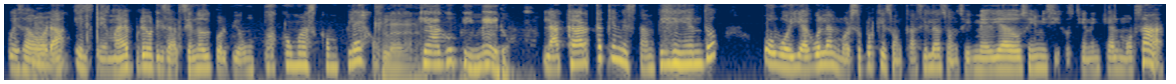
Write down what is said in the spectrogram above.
pues ahora mm. el tema de priorizar se nos volvió un poco más complejo. ¿Qué hago primero? ¿La carta que me están pidiendo o voy y hago el almuerzo porque son casi las once y media, doce y mis hijos tienen que almorzar?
